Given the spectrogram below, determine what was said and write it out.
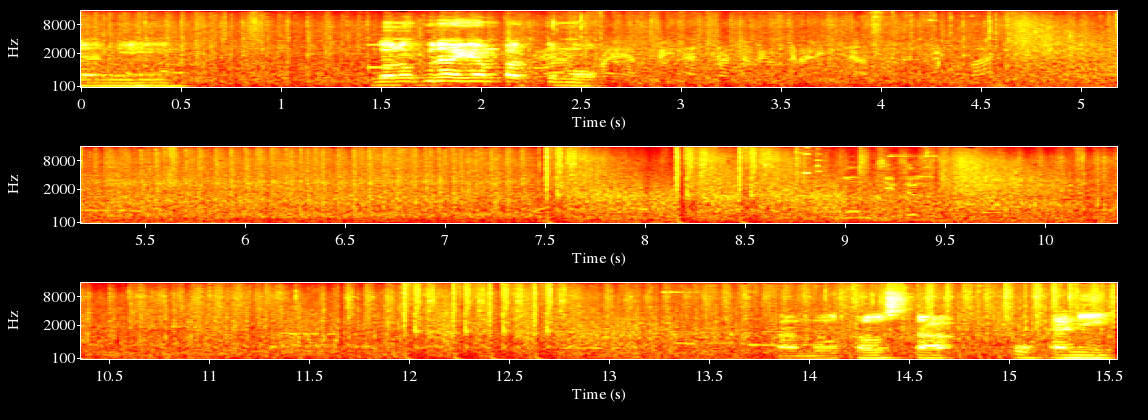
何？どのくらい頑張っても。あ、もう倒した。他に。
